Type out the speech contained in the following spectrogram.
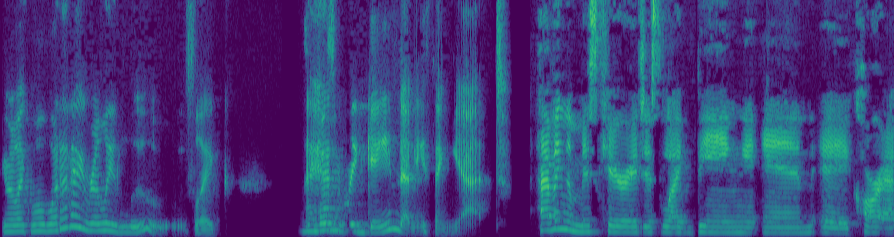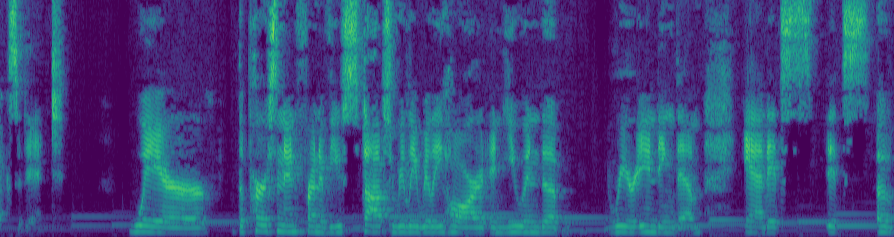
you're like well what did i really lose? Like i hadn't really gained anything yet having a miscarriage is like being in a car accident where the person in front of you stops really really hard and you end up rear ending them. And it's it's a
